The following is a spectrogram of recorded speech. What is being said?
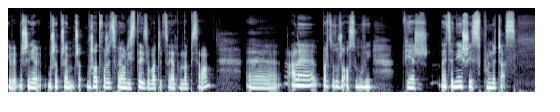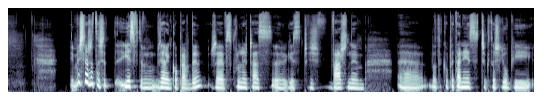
nie wiem, jeszcze nie wiem, muszę, muszę otworzyć swoją listę i zobaczyć, co ja tam napisałam. E, ale bardzo dużo osób mówi, wiesz, najcenniejszy jest wspólny czas. I myślę, że to się, jest w tym ziarenko prawdy, że wspólny czas y, jest czymś ważnym. E, no tylko pytanie jest, czy ktoś lubi,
